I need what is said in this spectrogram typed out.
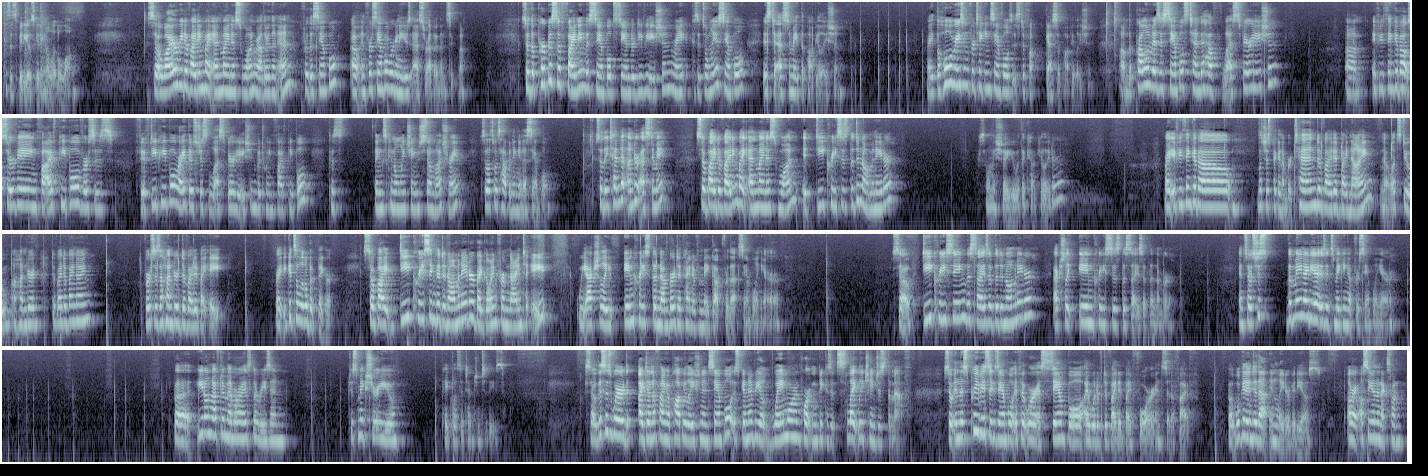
because this video is getting a little long. So why are we dividing by n minus 1 rather than n for the sample? Oh, and for sample, we're going to use s rather than sigma. So the purpose of finding the sampled standard deviation, right, because it's only a sample, is to estimate the population. Right, the whole reason for taking samples is to guess a population. Um, the problem is, is samples tend to have less variation um, if you think about surveying five people versus 50 people, right, there's just less variation between five people because things can only change so much, right? So that's what's happening in a sample. So they tend to underestimate. So by dividing by n minus 1, it decreases the denominator. So let me show you with a calculator. Right, if you think about let's just pick a number, 10 divided by 9. No, let's do 100 divided by 9 versus 100 divided by 8, right? It gets a little bit bigger. So by decreasing the denominator, by going from 9 to 8, we actually increase the number to kind of make up for that sampling error. So decreasing the size of the denominator actually increases the size of the number. And so it's just the main idea is it's making up for sampling error. But you don't have to memorize the reason. Just make sure you pay close attention to these. So this is where identifying a population and sample is going to be way more important because it slightly changes the math. So in this previous example, if it were a sample, I would have divided by 4 instead of 5. But we'll get into that in later videos. All right, I'll see you in the next one.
